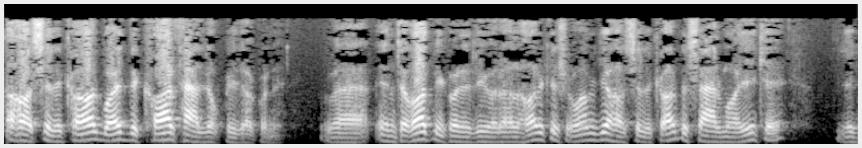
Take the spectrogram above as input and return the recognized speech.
حاصل کار باید به کار تعلق پیدا کنه و انتقاد می‌کنه لیبرال ها رو که شما میگه حاصل کار به سرمایه که یک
